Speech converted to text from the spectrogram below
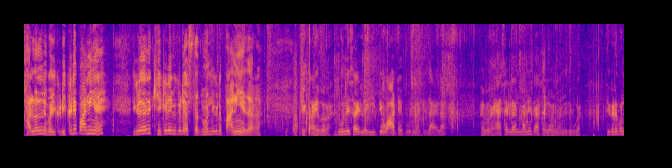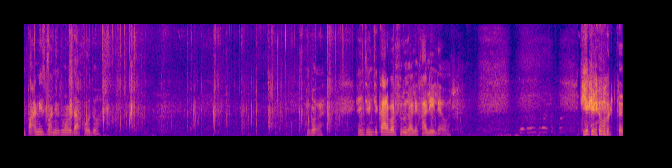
खाल्लं नाही बघ इकडे इकडे पाणी आहे. इकडे खेकडे बिकडे असतात. म्हणून इकडे पाणी आहे जरा. हे काय हे बघा. दोन्ही साईडला इथे वाट आहे पूर्ण अशी जायला. हे बघा ह्या साईडला पण पाणी त्या साईडला पण पाणी. ते बघा. तिकडे पण पाणीच पाणी तुम्हाला दाखवतो. हे बघा. यांचे यांचे कारभार सुरू झाले खाली इल्यावर खेकडे बघतात.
